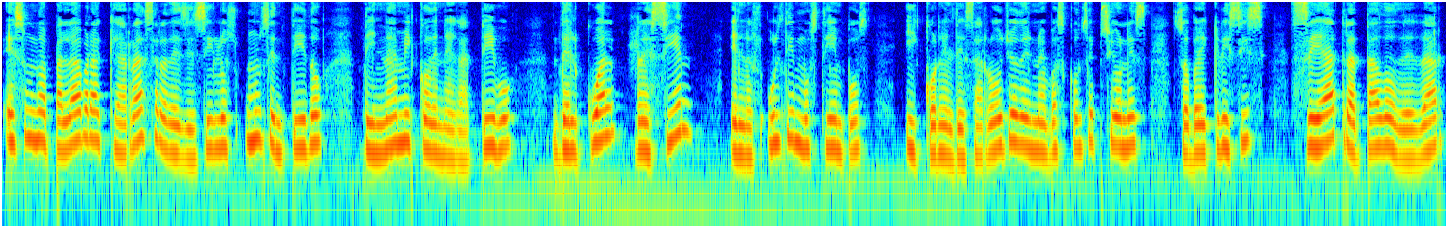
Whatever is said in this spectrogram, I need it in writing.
Es una palabra que arrastra desde siglos un sentido dinámico de negativo, del cual recién en los últimos tiempos y con el desarrollo de nuevas concepciones sobre crisis se ha tratado de dar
